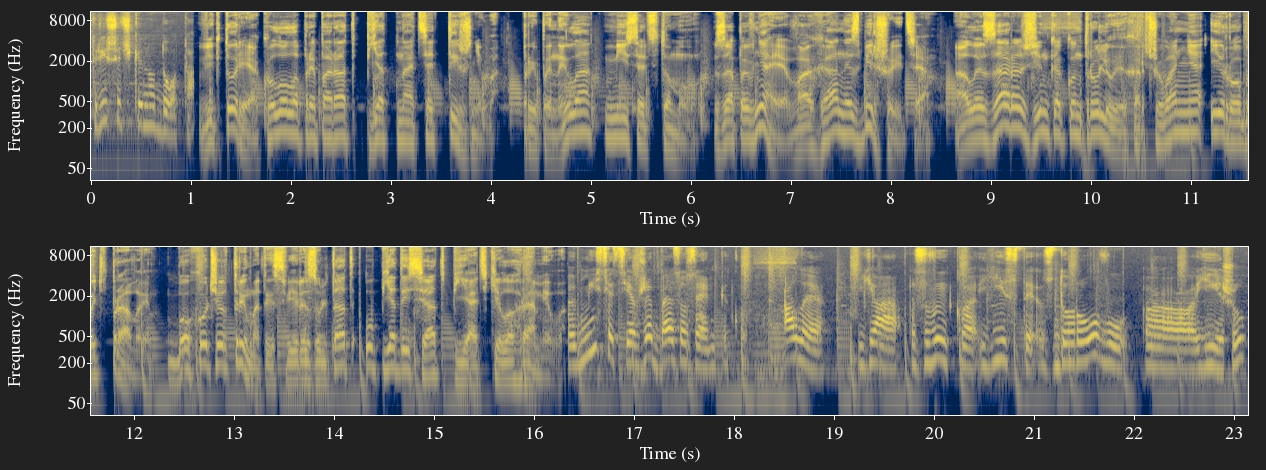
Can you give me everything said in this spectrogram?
трішечки нудота. Вікторія колола препарат 15 тижнів, припинила місяць тому. Запевняє, вага не збільшується. Але зараз жінка контролює харчування і робить вправи, бо хоче втримати свій результат у 55 кілограмів. Місяць я вже без оземпіку, але я звикла їсти здорову е, їжу.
